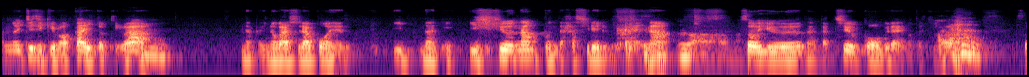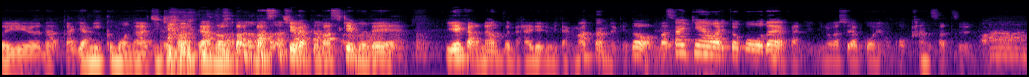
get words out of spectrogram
あの、一時期若い時は、うんなんか井の頭公園、い何？一周何分で走れるみたいな、うんあそういうなんか中高ぐらいの時は、は そういうなんか闇雲な時期もあって、あのババス、中学バスケ部で家から何分で入れるみたいなのもあったんだけど、まあ、最近は割とこう穏やかに井の頭公園をこう観察、あ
